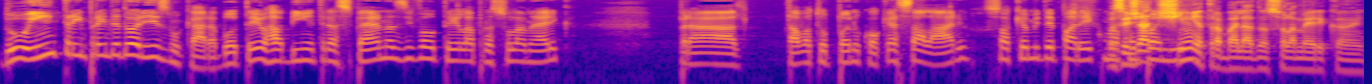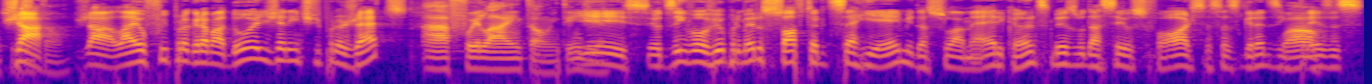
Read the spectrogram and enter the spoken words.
do intraempreendedorismo, cara. Botei o rabinho entre as pernas e voltei lá pra Sul América. Pra... Tava topando qualquer salário, só que eu me deparei com uma Você companhia... já tinha trabalhado na Sul América antes? Já, então? já. Lá eu fui programador e gerente de projetos. Ah, foi lá então, entendi. Isso, eu desenvolvi o primeiro software de CRM da Sul América, antes mesmo da Salesforce, essas grandes Uau. empresas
